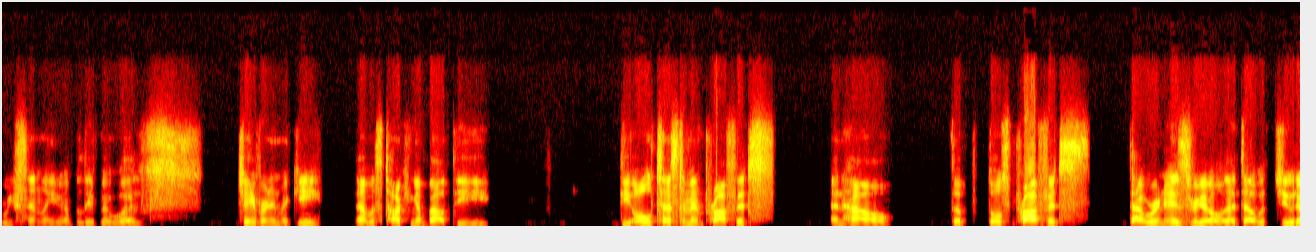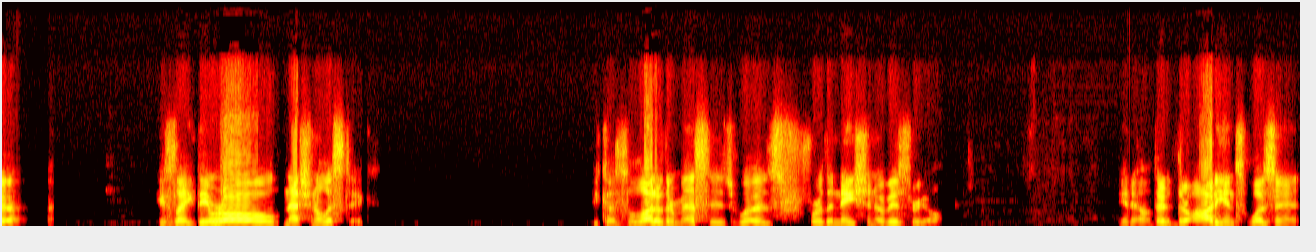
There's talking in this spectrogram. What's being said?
recently, I believe it was J. Vernon McGee that was talking about the the Old Testament prophets and how the those prophets that were in Israel that dealt with Judah, he's like they were all nationalistic because a lot of their message was for the nation of Israel. You know, their their audience wasn't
